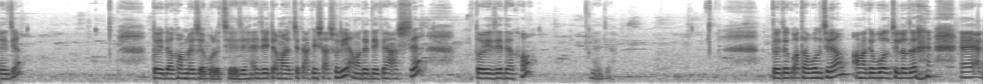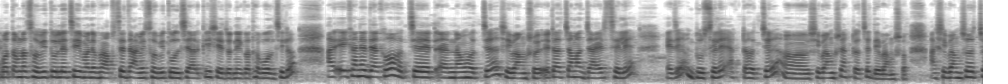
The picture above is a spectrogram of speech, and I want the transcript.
এই যে। এই দেখো আমরা এসে পড়েছি এই যে হ্যাঁ যে এটা আমার হচ্ছে কাকি শাশুড়ি আমাদের দেখে হাসছে তো এই যে দেখো এই যে। তো যে কথা বলছিলাম আমাকে বলছিল যে হ্যাঁ, একবার তো আমরা ছবি তুলেছি মানে ভাবছে যে আমি ছবি তুলছি আর কি সেই জন্য এই কথা বলছিল। আর এইখানে দেখো হচ্ছে এর নাম হচ্ছে শিবাংশু এটা হচ্ছে আমার জায়ের ছেলে এই যে দু ছেলে একটা হচ্ছে শিবাংশ একটা হচ্ছে দেবাংশ। আর শিবাংশ হচ্ছে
